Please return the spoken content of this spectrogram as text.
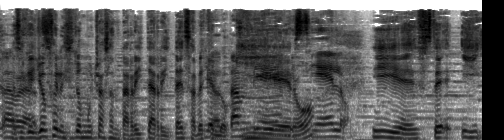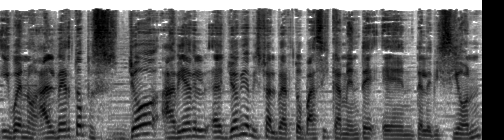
La Así que yo sí. felicito mucho a Santa Rita Rita y sabe que lo también, quiero. cielo. Y este, y, y bueno, Alberto, pues yo había, eh, yo había visto a Alberto básicamente en televisión.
